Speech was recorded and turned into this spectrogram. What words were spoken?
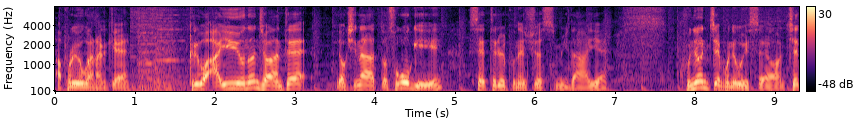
앞으로 욕 안 할게. 그리고 아이유는 저한테 역시나 또 소고기 세트를 보내주셨습니다. 예. 9년째 보내고 있어요. 제,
